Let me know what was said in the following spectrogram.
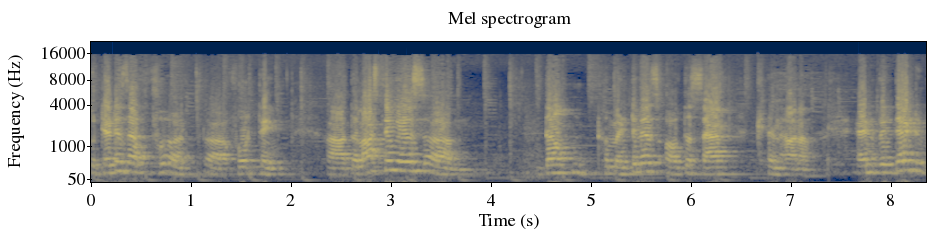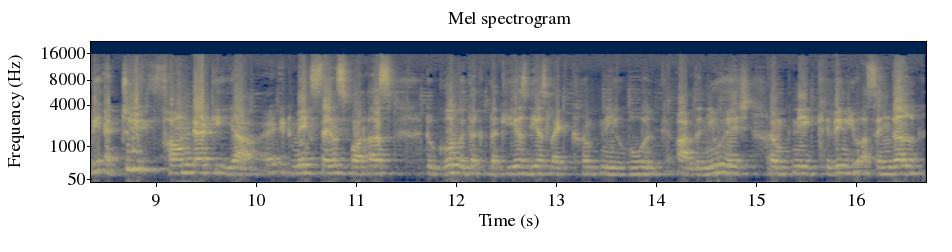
So that is the uh, uh, fourth thing. Uh, the last thing is um, the, the, maintenance of the SAP Kenhana. And with that, we actually found that yeah, it makes sense for us to go with the, the ESDS like company who are the new age company giving you a single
